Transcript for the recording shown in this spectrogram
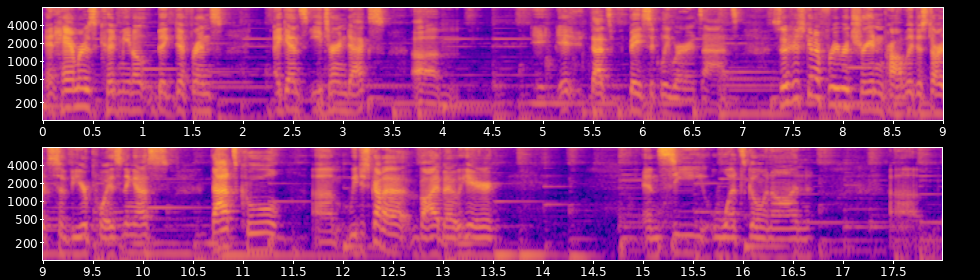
And Hammers could mean a big difference against E-turn decks. Um, it, it, that's basically where it's at. So they're just going to free retreat and probably just start severe poisoning us. That's cool. Um, we just got to vibe out here and see what's going on. Um,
